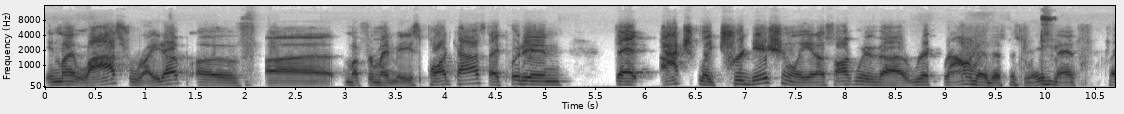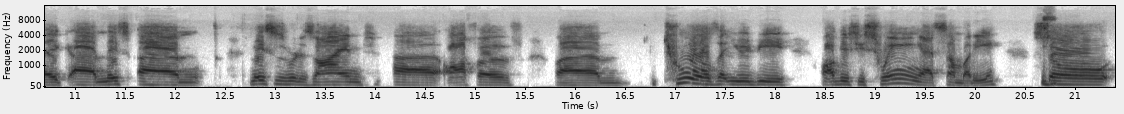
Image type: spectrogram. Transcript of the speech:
in my last write up of uh my, for my mace podcast, I put in that actually like traditionally, and I was talking with uh, Rick Brown about this, Mr. Mace mm-hmm. Man, like uh, mace um, maces were designed uh, off of um, tools that you'd be obviously swinging at somebody. Mm-hmm. So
